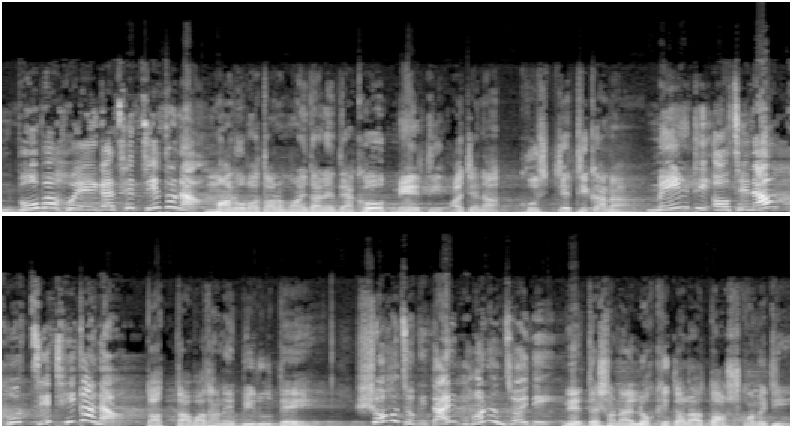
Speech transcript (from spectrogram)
বোবা হয়ে গেছে চেতনা। মানবতার ময়দানে দেখো মেয়েটি অচেনা খুঁজছে ঠিকানা। মেয়েটি অচেনা খুঁজছে ঠিকানা। তত্ত্বাবধানে বিরুদ্ধে। সহযোগিতায় ধনঞ্জয় দে। নির্দেশনায় লক্ষ্মীতলা দশ কমিটি।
